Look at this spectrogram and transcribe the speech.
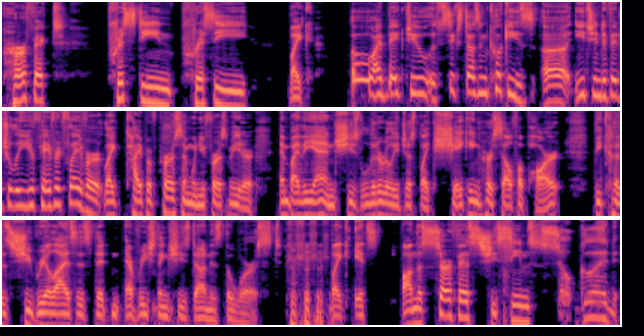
perfect, pristine, prissy, like, oh, I baked you six dozen cookies, uh, each individually your favorite flavor, like type of person when you first meet her. And by the end, she's literally just like shaking herself apart because she realizes that everything she's done is the worst. like it's on the surface, she seems so good.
